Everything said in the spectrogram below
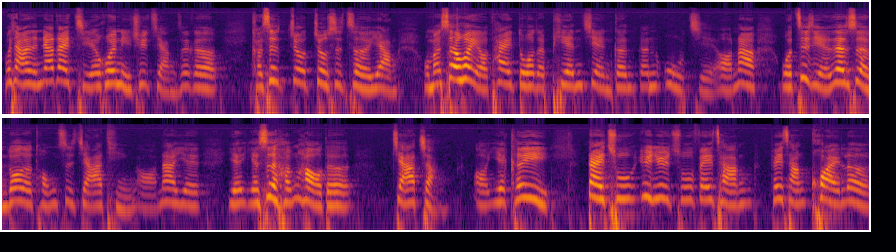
我想人家在结婚，你去讲这个，可是就就是这样。我们社会有太多的偏见跟跟误解哦。那我自己也认识很多的同志家庭哦，那也也也是很好的家长哦，也可以带出孕育出非常非常快乐。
